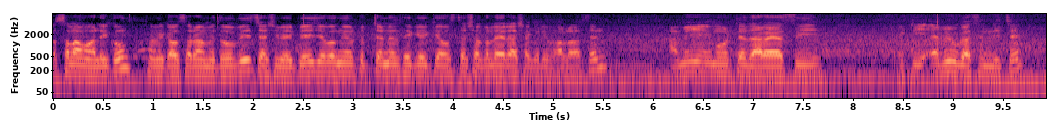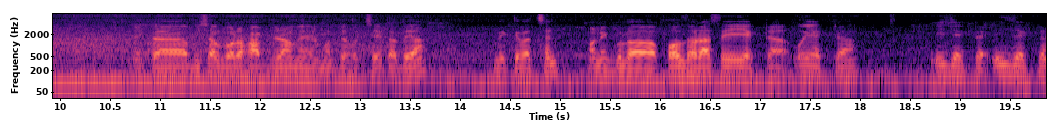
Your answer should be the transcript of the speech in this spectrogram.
আসসালামু আলাইকুম, আমি কাউসার আহমেদ হবি, চাষি ভাই পেজ এবং ইউটিউব চ্যানেল থেকে কি অবস্থা সকলের? আশা করি ভালো আছেন। আমি এই মুহূর্তে দাঁড়ায় আছি একটি অ্যাভিউ গাছের নিচে। একটা বিশাল বড় হাফ ড্রামের মধ্যে হচ্ছে এটা দেয়া। দেখতে পাচ্ছেন, অনেকগুলো ফল ধরা আছে, এই একটা, ওই একটা, এই যে একটা, এই যে একটা,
